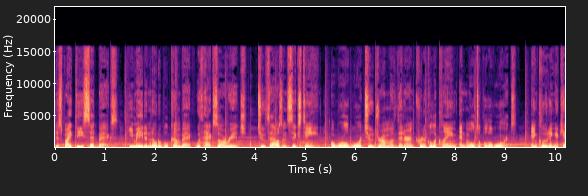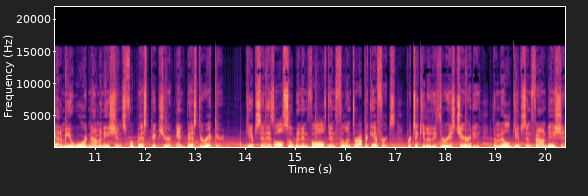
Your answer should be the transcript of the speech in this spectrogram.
Despite these setbacks, he made a notable comeback with Hacksaw Ridge, 2016, a World War II drama that earned critical acclaim and multiple awards, including Academy Award nominations for Best Picture and Best Director. Gibson has also been involved in philanthropic efforts, particularly through his charity, the Mel Gibson Foundation,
